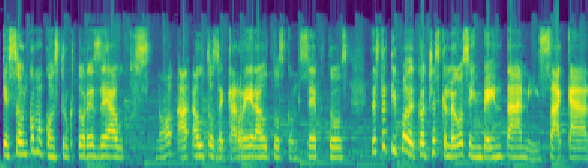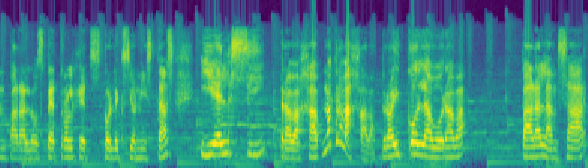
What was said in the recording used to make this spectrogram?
que son como constructores de autos, ¿no? autos de carrera, autos conceptos, de este tipo de coches que luego se inventan y sacan para los petrolheads coleccionistas. Y él sí trabajaba, no trabajaba, pero ahí colaboraba para lanzar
